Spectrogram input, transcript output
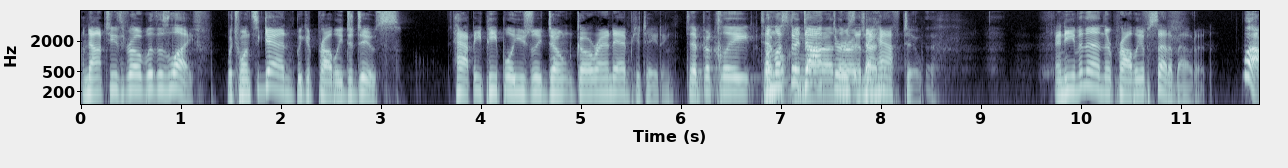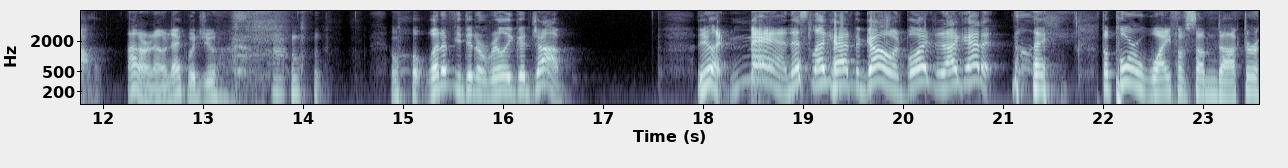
not too thrilled with his life, which once again, we could probably deduce. Happy people usually don't go around amputating. typically, typically Unless they're not on their doctors and they have to. And even then, they're probably upset about it. Well, I don't know, Nick. Would you? what if you did a really good job? You're like, man, this leg had to go, and boy, did I get it! like, The poor wife of some doctor.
